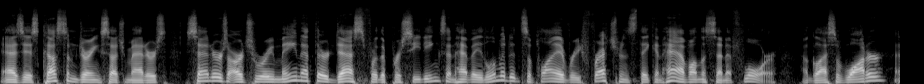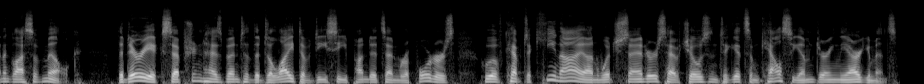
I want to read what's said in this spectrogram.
As is custom during such matters, senators are to remain at their desks for the proceedings and have a limited supply of refreshments they can have on the Senate floor a glass of water and a glass of milk. The dairy exception has been to the delight of D.C. pundits and reporters who have kept a keen eye on which senators have chosen to get some calcium during the arguments.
